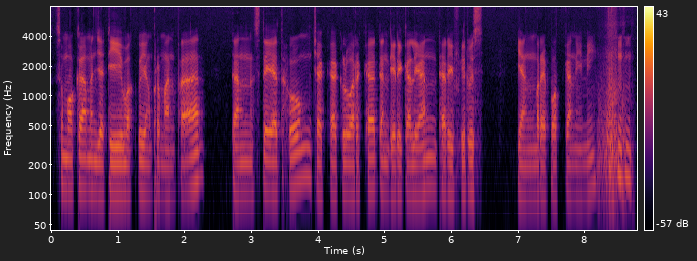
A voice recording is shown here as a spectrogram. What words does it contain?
semoga menjadi waktu yang bermanfaat dan stay at home, jaga keluarga dan diri kalian dari virus yang merepotkan ini.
